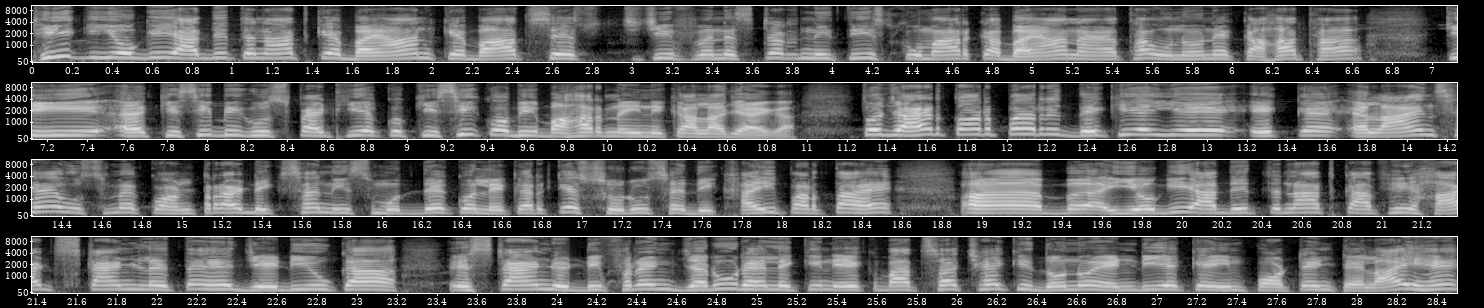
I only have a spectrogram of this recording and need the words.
ठीक योगी आदित्यनाथ के बयान के बाद से चीफ मिनिस्टर नीतीश कुमार का बयान आया था। उन्होंने कहा था कि किसी भी घुसपैठिए को किसी को भी बाहर नहीं निकाला जाएगा। तो ज़ाहिर तौर पर देखिए ये एक अलायंस है उसमें कॉन्ट्राडिक्शन इस मुद्दे को लेकर के शुरू से दिखाई पड़ता है। योगी आदित्यनाथ काफ़ी हार्ड स्टैंड लेते हैं जेडीयू का स्टैंड डिफरेंट ज़रूर है लेकिन एक बात सच है कि दोनों एनडीए के इम्पोर्टेंट एलाई हैं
